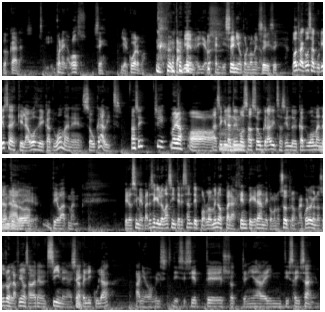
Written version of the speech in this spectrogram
dos caras. y pone la voz Sí. Y el cuerpo. también, el, diseño por lo menos. Sí, sí. Otra cosa curiosa es que la voz de Catwoman es Zoe Kravitz. Ah, sí. Sí. Mira. ah, Así que la mm. tuvimos a Zoe Kravitz haciendo de Catwoman antes de, de Batman. Pero sí, me parece que lo más interesante, por lo menos para gente grande como nosotros, me acuerdo que nosotros la fuimos a ver en el cine, a esta Sí. película, año 2017, yo tenía 26 años.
